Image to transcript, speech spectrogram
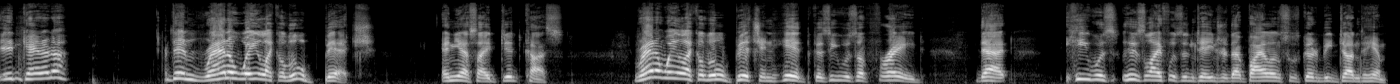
in Canada, then ran away like a little bitch. And yes, I did cuss. Ran away like a little bitch and hid because he was afraid that he was his life was in danger, that violence was going to be done to him.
